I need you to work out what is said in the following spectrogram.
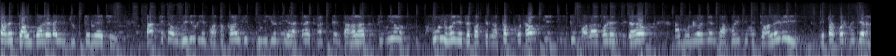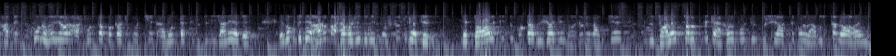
তাদের দলবলেরাই যুক্ত রয়েছে। তার যেটা অভিযোগ যে গতকাল যে তিনি যদি এলাকায় থাকতেন, তাহলে হয়তো তিনিও খুন হয়ে যেতে পারতেন অর্থাৎ কোথাও গিয়ে কিন্তু বলাগড়ের বিধায়ক মনোরঞ্জন ব্যাপারী তিনি দলেরই নেতাকর্মীদের হাতে খুন হয়ে যাওয়ার আশঙ্কা প্রকাশ করছেন এমনটা কিন্তু তিনি জানিয়েছেন। এবং তিনি আরও পাশাপাশি তিনি প্রশ্ন তুলেছেন যে দল কিন্তু গোটা বিষয়টি নজরে রাখছে, কিন্তু দলের তরফ থেকে এখনও পর্যন্ত সে অর্থে কোনো ব্যবস্থা নেওয়া হয়নি।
